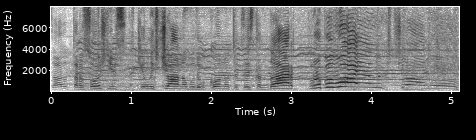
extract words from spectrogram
Ззаду Тарасовичній все-таки Легчанов буде виконувати цей стандарт. Пробиває Легчанов!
